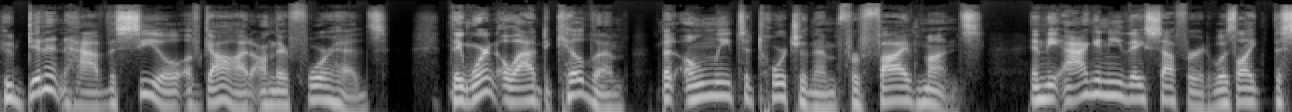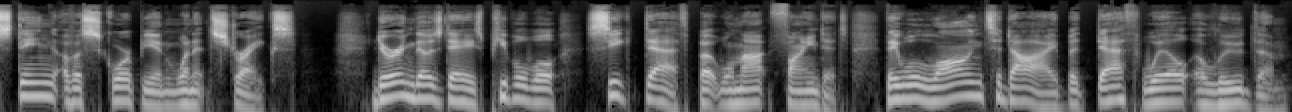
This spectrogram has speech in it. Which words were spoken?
who didn't have the seal of God on their foreheads. They weren't allowed to kill them, but only to torture them for five months. And the agony they suffered was like the sting of a scorpion when it strikes. During those days, people will seek death, but will not find it. They will long to die, but death will elude them.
